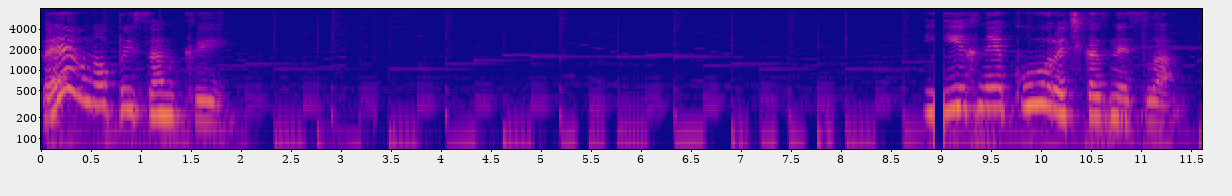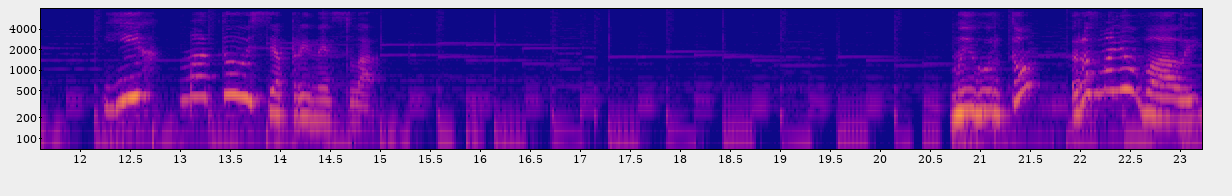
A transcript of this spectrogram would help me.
Певно, писанки. Їх не курочка знесла, їх матуся принесла. Ми гуртом розмалювали.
